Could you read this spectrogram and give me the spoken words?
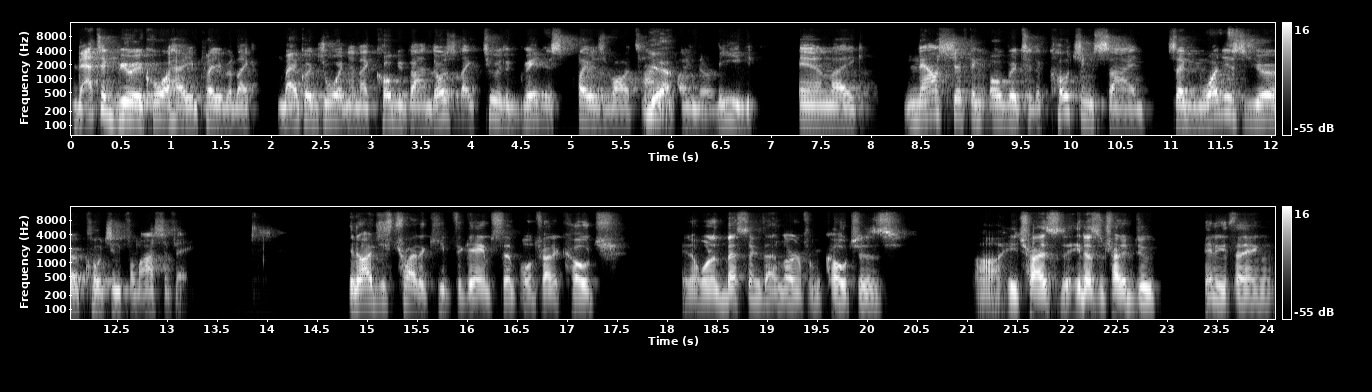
That's like really cool how you play with like Michael Jordan and like Kobe Bryant. Those are like two of the greatest players of all time yeah. in the league. And like now shifting over to the coaching side, it's like, what is your coaching philosophy? you know, I just try to keep the game simple and try to coach. You know, one of the best things I learned from coaches, uh, he tries to, he doesn't try to do anything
